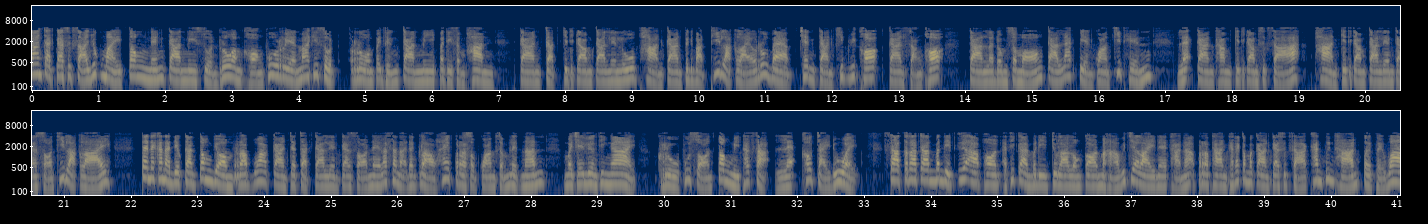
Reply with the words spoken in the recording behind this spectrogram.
การจัดการศึกษายุคใหม่ต้องเน้นการมีส่วนร่วมของผู้เรียนมากที่สุด รวมไปถึงการมีปฏิสัมพันธ์ การจัดกิจกรรมการเรียนรู้ผ่านการปฏิบัติที่หลากหลายรูปแบบ เช่น การคิดวิเคราะห์ การสังเคราะห์ การระดมสมอง การแลกเปลี่ยนความคิดเห็น และการทำกิจกรรมศึกษา ผ่านกิจกรรมการเรียนการสอนที่หลากหลาย แต่ในขณะเดียวกันต้องยอมรับว่าการจะจัดการเรียนการสอนในลักษณะดังกล่าวให้ประสบความสำเร็จนั้น ไม่ใช่เรื่องที่ง่าย ครูผู้สอนต้องมีทักษะและเข้าใจด้วย ศาสตราจารย์บัณฑิตเอื้ออาพรอธิการบดีจุฬาลงกรณ์มหาวิทยาลัย ในฐานะประธานคณะกรรมการการศึกษาขั้นพื้นฐานเปิดเผยว่า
